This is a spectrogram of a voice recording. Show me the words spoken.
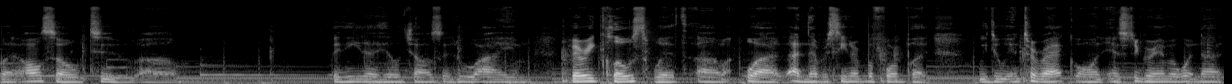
but also to um, Benita Hill Johnson, who I am very close with. Um, well, I, have never seen her before, but we do interact on Instagram and whatnot.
